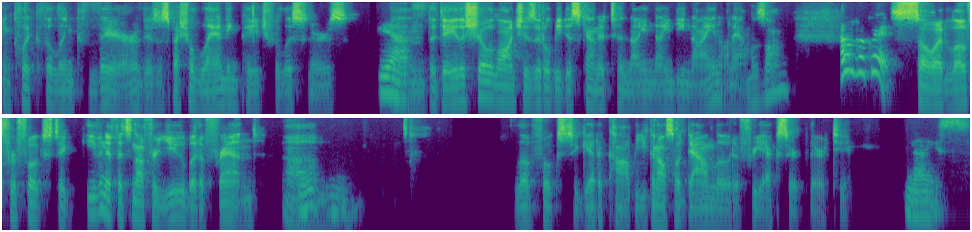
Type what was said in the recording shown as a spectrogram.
and click the link there, there's a special landing page for listeners yeah. And the day the show launches, it'll be discounted to nine ninety nine on Amazon. Oh, great. So I'd love for folks to, even if it's not for you, but a friend, um. Love folks to get a copy. You can also download a free excerpt there too. Nice.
